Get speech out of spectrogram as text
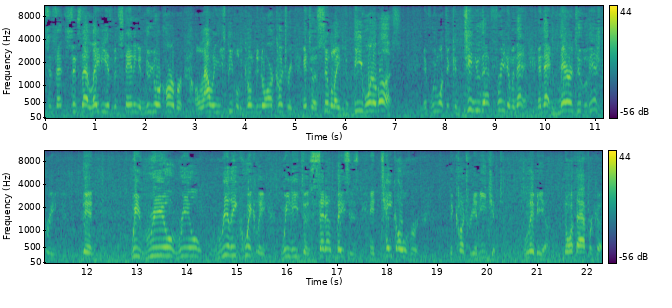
since that since that lady has been standing in New York Harbor, allowing these people to come into our country and to assimilate and to be one of us, if we want to continue that freedom and that and that narrative of history, then we real, real, really quickly we need to set up bases and take over the country of Egypt. Libya, North Africa,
